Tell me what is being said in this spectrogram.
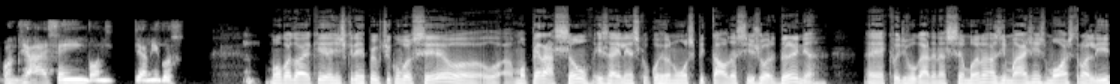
Bom dia, Raíssen. Bom dia, amigos. Bom, Godoy, aqui a gente queria repercutir com você uma operação israelense que ocorreu num hospital da Cisjordânia, é, que foi divulgada nessa semana. As imagens mostram ali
